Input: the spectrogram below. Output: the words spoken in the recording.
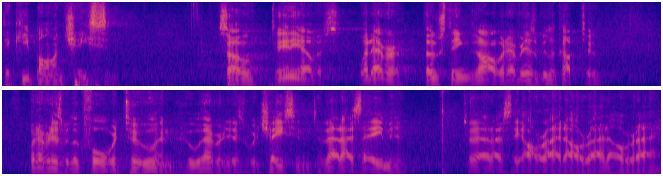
to keep on chasing. So, to any of us, whatever those things are, whatever it is we look up to, whatever it is we look forward to, and whoever it is we're chasing, to that I say amen. To that I say, all right, all right, all right. and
